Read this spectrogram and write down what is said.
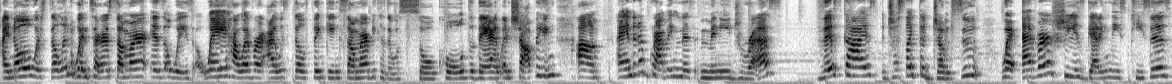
I know we're still in winter. Summer is a ways away. However, I was still thinking summer because it was so cold the day I went shopping. Um, I ended up grabbing this mini dress. This, guys, just like the jumpsuit, wherever she is getting these pieces,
